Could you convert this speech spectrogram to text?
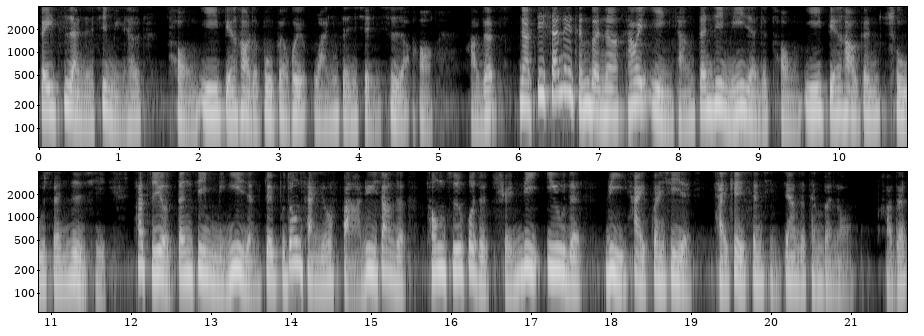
非自然人姓名和统一编号的部分会完整显示哦。好的，那第三类成本呢，它会隐藏登记名义人的统一编号跟出生日期，它只有登记名义人对不动产有法律上的通知或者权利义务的利害关系人才可以申请这样的成本哦。好的，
